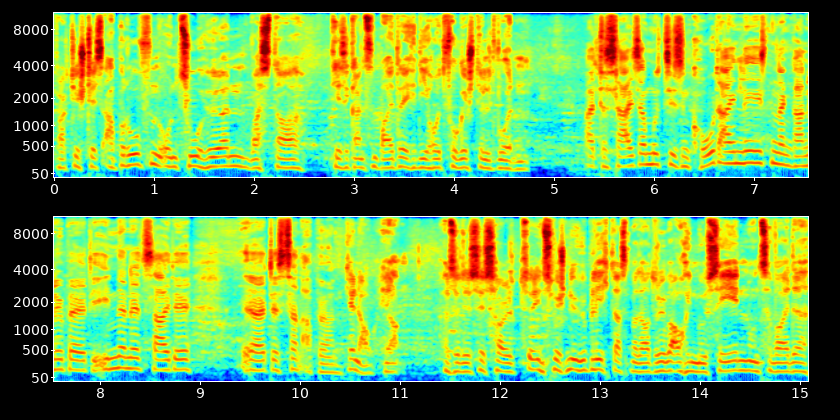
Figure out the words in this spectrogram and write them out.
praktisch das abrufen und zuhören, was da diese ganzen Beiträge, die heute vorgestellt wurden. Ah, das heißt, er muss diesen Code einlesen, dann kann er über die Internetseite äh, das dann abhören. Genau, ja. Also das ist halt inzwischen üblich, dass man darüber auch in Museen und so weiter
